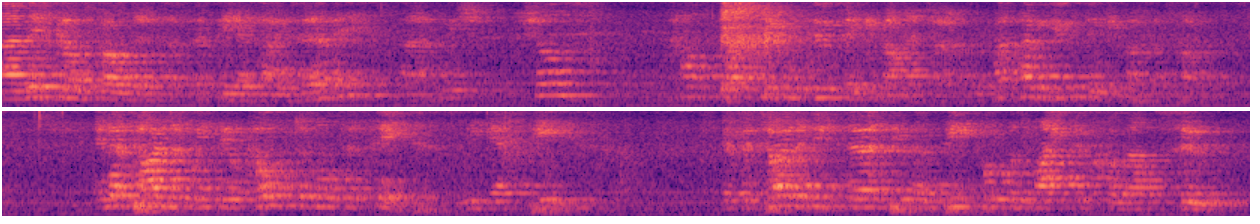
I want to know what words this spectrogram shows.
And this comes from the, the PSI survey, uh, which shows how people do think about their toilets, and that's how you think about your toilet. In a toilet, we feel comfortable to sit, we get peace. If the toilet is dirty, then people would like to come out soon.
